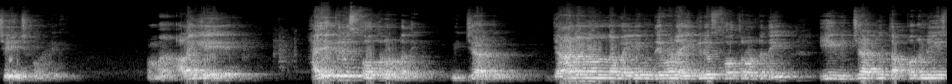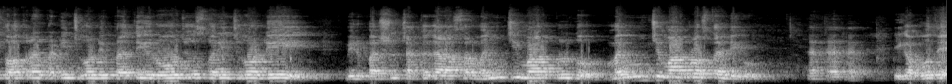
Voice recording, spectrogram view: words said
చేయించుకోండి. అమ్మ అలాగే హయగ్రీ స్తోత్రం ఉంటుంది. విద్యార్థులు జ్ఞానానందమయం దేవుని హయగ్రీ స్తోత్రం ఉంటుంది. ఈ విద్యార్థులు తప్పకుండా ఈ స్తోత్రాన్ని పఠించుకోండి. ప్రతిరోజు స్మరించుకోండి. మీరు పరీక్షలు చక్కగా రాస్తారు. మంచి మార్కులతో మంచి మార్కులు వస్తాయి మీకు. ఇకపోతే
